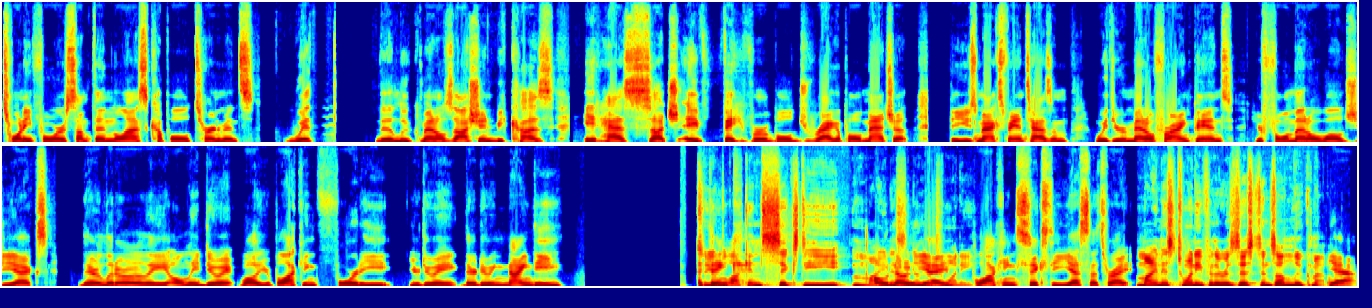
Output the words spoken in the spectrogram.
24 or something the last couple tournaments with the LucMetal Zacian because it has such a favorable Dragapult matchup. They use Max Phantasm with your metal frying pans, your full metal wall GX. They're literally only doing while you're blocking 40, you're doing they're doing 90. So I you're think- blocking 60 minus oh no, yeah, 20. blocking 60. Yes, that's right. Minus 20 for the resistance on LucMetal. Yeah.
